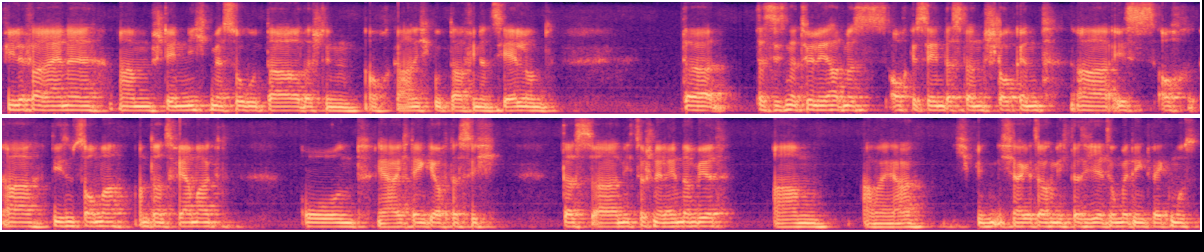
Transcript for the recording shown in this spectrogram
viele Vereine ähm, stehen nicht mehr so gut da oder stehen auch gar nicht gut da finanziell und da, das ist natürlich, hat man es auch gesehen, dass dann stockend äh, ist, auch äh, diesen Sommer am Transfermarkt. Und ja, ich denke auch, dass sich das äh, nicht so schnell ändern wird. Ähm, aber ja, ich, bin, ich sage jetzt auch nicht, dass ich jetzt unbedingt weg muss.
